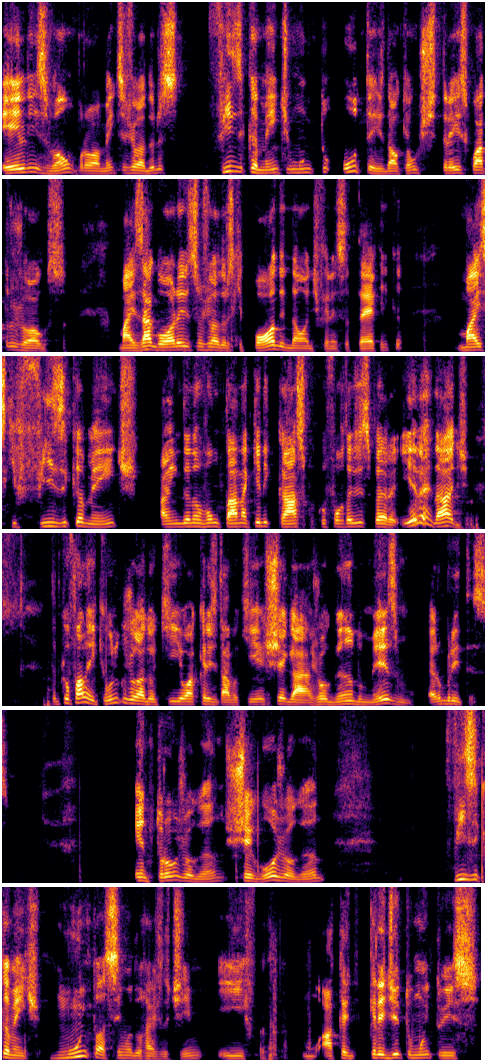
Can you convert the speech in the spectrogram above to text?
Eles vão provavelmente ser jogadores fisicamente muito úteis daqui a uns três, quatro jogos. Mas agora eles são jogadores que podem dar uma diferença técnica, mas que fisicamente ainda não vão estar naquele casco que o Fortaleza espera. E é verdade. Tanto que eu falei que o único jogador que eu acreditava que ia chegar jogando mesmo era o Brites. Entrou jogando, chegou jogando, fisicamente muito acima do resto do time e acredito muito isso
